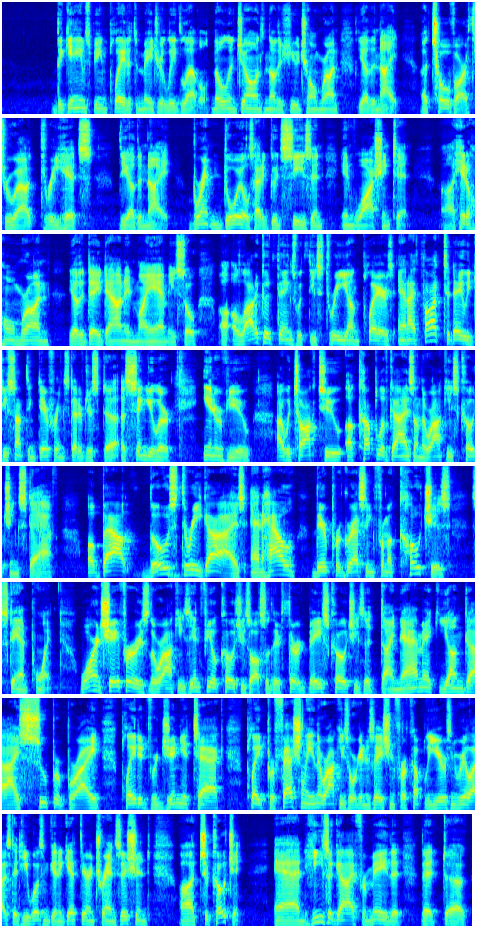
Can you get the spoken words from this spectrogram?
the games being played at the major league level. Nolan Jones, another huge home run the other night. Uh, Tovar threw out three hits the other night. Brenton Doyle's had a good season in Washington. Uh, hit a home run the other day down in Miami. So uh, a lot of good things with these three young players. And I thought today we'd do something different instead of just a singular interview, I would talk to a couple of guys on the Rockies coaching staff about those three guys and how they're progressing from a coach's standpoint. Warren Schaeffer is the Rockies infield coach. He's also their third base coach. He's a dynamic young guy, super bright, played at Virginia Tech, played professionally in the Rockies organization for a couple of years and realized that he wasn't going to get there and transitioned uh, to coaching. And he's a guy for me that, that, uh,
